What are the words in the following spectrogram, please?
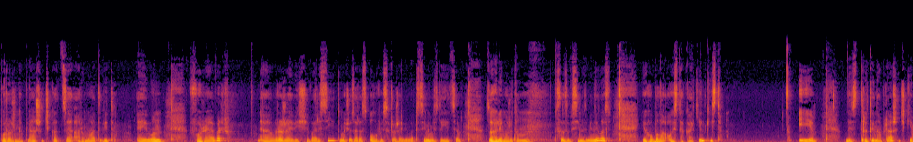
порожня пляшечка, це аромат від Avon Forever е, в рожевій ще версії, тому що зараз Always в рожевій версії, мені здається, взагалі, може, там все зовсім змінилось. Його була ось така кількість. І десь третина пляшечки,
